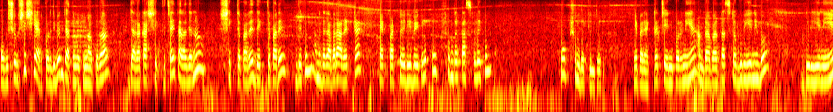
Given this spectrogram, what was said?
অবশ্যই অবশ্যই শেয়ার করে দিবেন যাতে নতুন আপুরা যারা কাজ শিখতে চায়, তারা যেন শিখতে পারে, দেখতে পারে। দেখুন, আমাদের আবার আরেকটা এক পার্ট তৈরি হয়ে গেলো। খুব সুন্দর কাজটা দেখুন। খুব সুন্দর কিন্তু। এবার একটা চেন করে নিয়ে আমরা আবার কাজটা ঘুরিয়ে নিব। ঘুরিয়ে নিয়ে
